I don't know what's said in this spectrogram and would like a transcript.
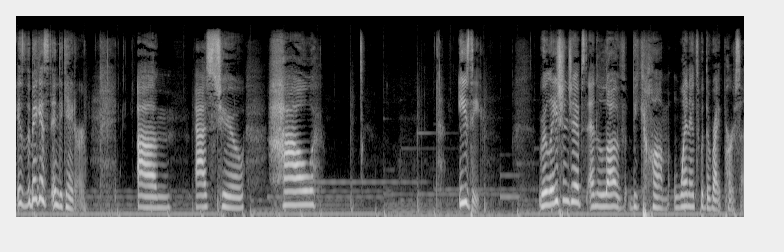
is the biggest indicator um, as to how easy relationships and love become when it's with the right person.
